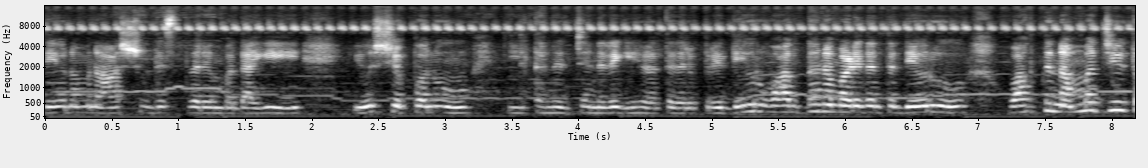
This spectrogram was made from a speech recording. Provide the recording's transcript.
ದೇವರು ನಮ್ಮನ್ನು ಆಶೀರ್ವದಿಸ್ತಾರೆ ಎಂಬುದಾಗಿ ಯೋಶಪ್ಪನು ಈ ತನ್ನ ಜನರಿಗೆ ಹೇಳ್ತಾ ಇದ್ದಾರೆ. ಪ್ರಿಯ, ದೇವರು ವಾಗ್ದಾನ ಮಾಡಿದಂಥ ದೇವರು ವಾಗ್ದಾನ ನಮ್ಮ ಜೀವಿತ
